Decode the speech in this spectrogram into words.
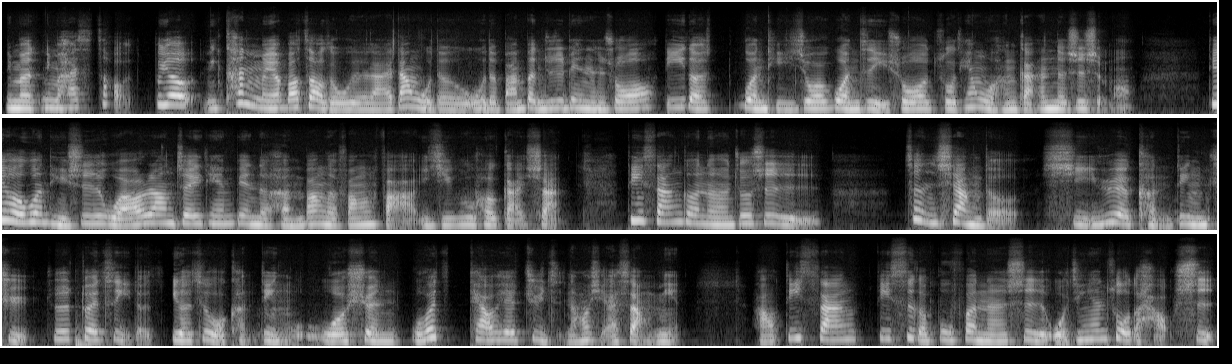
你们你们还是照不要，你看你们要不要照着我的来？但我的我的版本就是变成说，第一个问题就会问自己说，昨天我很感恩的是什么？第二个问题是我要让这一天变得很棒的方法以及如何改善。第三个呢，就是正向的喜悦肯定句，就是对自己的一个自我肯定。我选我会挑一些句子，然后写在上面。好，第三第四个部分呢，是我今天做的好事。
